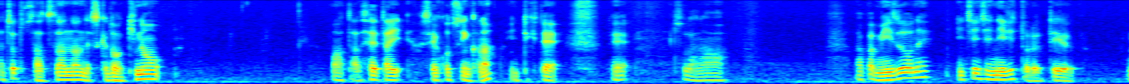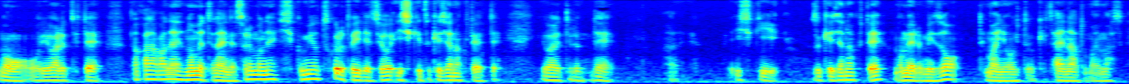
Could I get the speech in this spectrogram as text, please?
あ、ちょっと雑談なんですけど昨日また整体整骨院かな？行ってきてでそうだなやっぱ水をね1日2リットルっていうのを言われててなかなかね飲めてないんでそれもね仕組みを作るといいですよ。意識づけじゃなくてって言われてるんで、意識づけじゃなくて飲める水を手前に置いておきたいなと思います。こ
